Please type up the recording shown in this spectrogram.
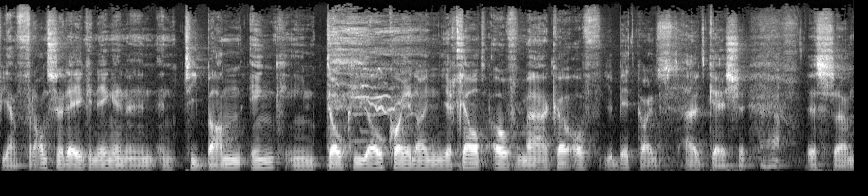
via een Franse rekening en een, een Tiban Inc. in Tokio kon je dan je geld overmaken of je bitcoins uitcashen. Ja. Dus ehm,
